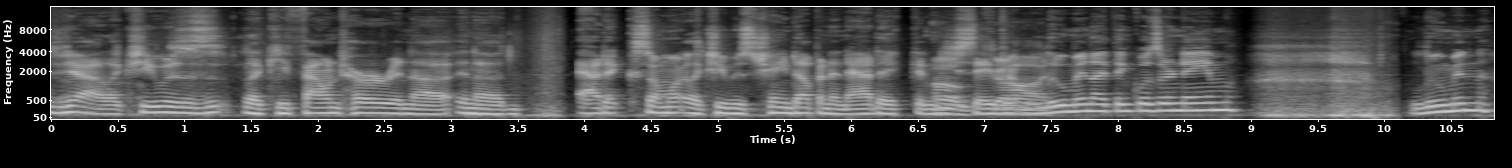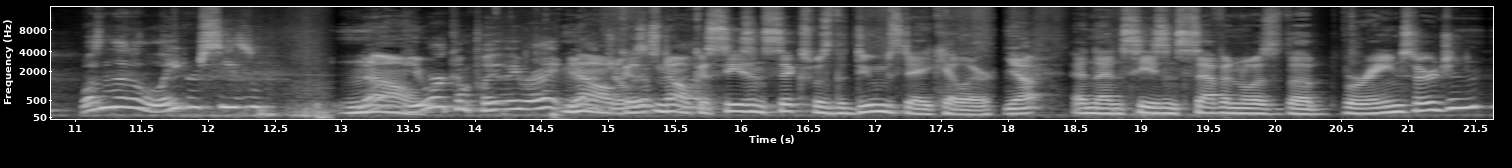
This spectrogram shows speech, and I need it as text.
Yeah, like she was like he found her in a in a attic somewhere. Like she was chained up in an attic, and Oh, he saved God. her. Lumen, I think, was her name. Lumen. Wasn't that a later season? No, you were completely right. Yeah, no, because no, because season six was the Doomsday Killer, Yep, and then season seven was the brain surgeon,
